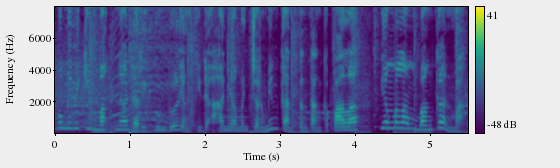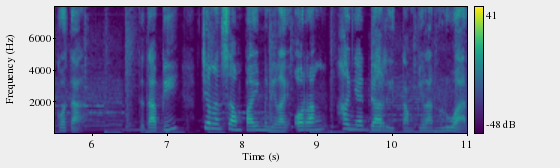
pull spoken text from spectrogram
memiliki makna dari gundul yang tidak hanya mencerminkan tentang kepala yang melambangkan mahkota tetapi jangan sampai menilai orang hanya dari tampilan luar.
